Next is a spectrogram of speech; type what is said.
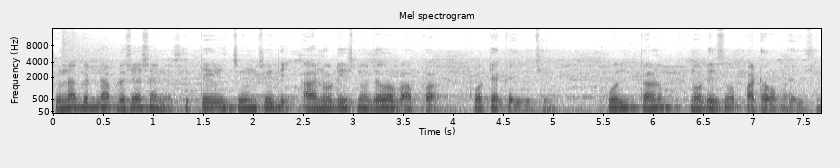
જૂનાગઢના પ્રશાસને સત્યાવીસ જૂન સુધી આ નોટિસનો જવાબ આપવા કોર્ટે કહ્યું છે. કુલ ત્રણ નોટિસો પાઠવવામાં આવી છે.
